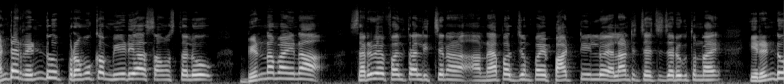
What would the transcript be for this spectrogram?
అంటే రెండు ప్రముఖ మీడియా సంస్థలు భిన్నమైన సర్వే ఫలితాలు ఇచ్చిన ఆ నేపథ్యంపై పార్టీల్లో ఎలాంటి చర్చ జరుగుతున్నాయి? ఈ రెండు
